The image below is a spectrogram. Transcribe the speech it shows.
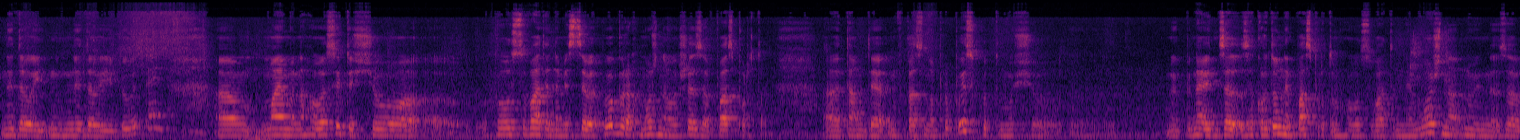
не дали, не дали їй бюлетень. Е, Маємо наголосити, що голосувати на місцевих виборах можна лише за паспортом, там, де вказано прописку, тому що навіть за закордонним паспортом голосувати не можна, ну і за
